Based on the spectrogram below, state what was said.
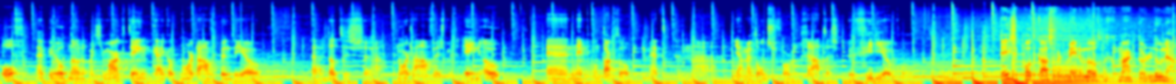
Of heb je hulp nodig met je marketing? Kijk op noordhaven.io. Eh, dat is uh, Noordhaven is met 1 O. En neem contact op met, een, uh, ja, met ons voor een gratis videocall. Deze podcast wordt mede mogelijk gemaakt door Luna,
